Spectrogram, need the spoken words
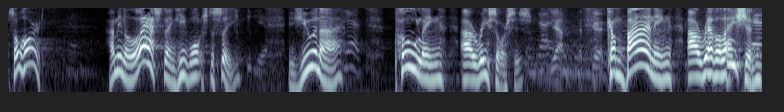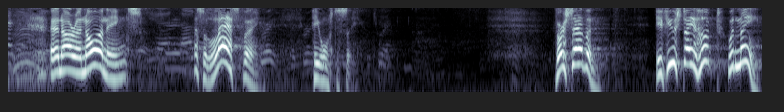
so hard. I mean, the last thing he wants to see is you and I pooling our resources, Yeah. Combining our revelation mm. and our anointings. That's the last thing he wants to see. Verse 7 If you stay hooked with me,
